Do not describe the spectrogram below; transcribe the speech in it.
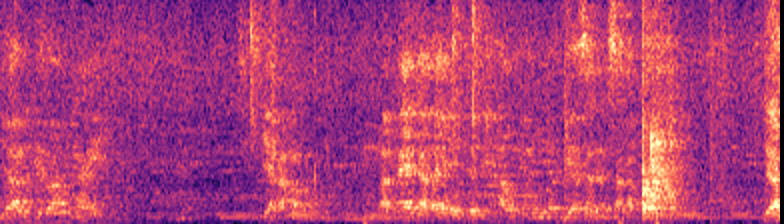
yang dirangkai. Ya apa? Rangkaian kata yang menjadi hal yang luar biasa dan sangat penting dan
